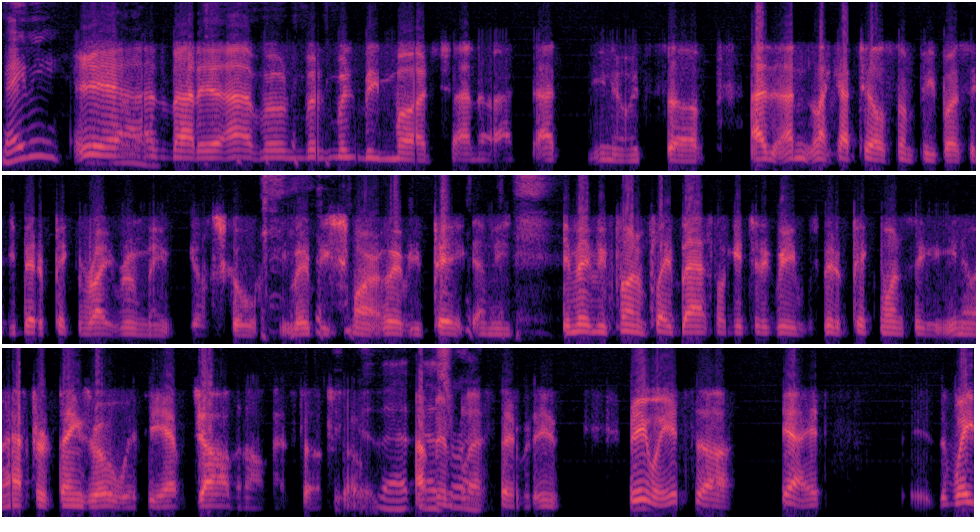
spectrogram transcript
maybe. Yeah, that's about it. I wouldn't, wouldn't be much. I know. I, I you know, it's. uh I, I like I tell some people, I said, you better pick the right roommate to go to school. You better be smart, whoever you pick. I mean, it may be fun to play basketball, get you the degree, but you better pick one so you, you know after things are over with, you have a job and all that stuff. So that, I've been right. blessed there. But anyway, but anyway, it's uh, yeah, it's the way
